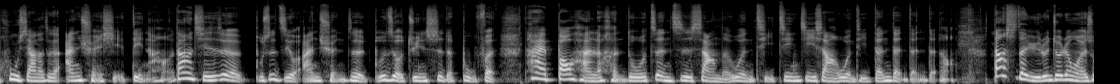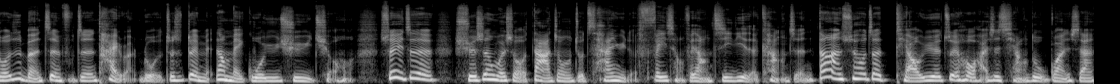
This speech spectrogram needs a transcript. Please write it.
互相的这个安全协定啊哈。当然，其实这个不是只有安全，这不是只有军事的部分，它还包含了很多政治上的问题、经济上的。问题等等等等哈，当时的舆论就认为说，日本政府真的太软弱了，就是对美让美国予取予求哈，所以这个学生为首的大众就参与了非常非常激烈的抗争。当然，最后这条约最后还是强渡关山，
